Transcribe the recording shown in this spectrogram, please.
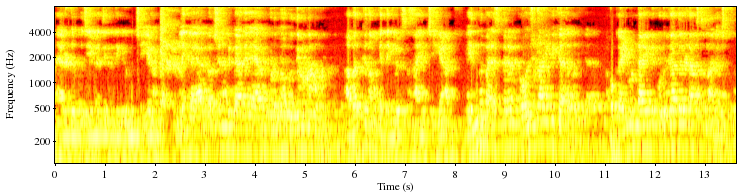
അയാളുടെ ഉപജീവനത്തിന് എന്തെങ്കിലും ചെയ്യണം. അല്ലെങ്കിൽ അയാൾ ഭക്ഷണം കിട്ടാതെ അയാൾ കുടുംബം ബുദ്ധിമുട്ടുന്നു അവർക്ക് നമുക്ക് എന്തെങ്കിലും ഒരു സഹായം ചെയ്യണം എന്ന് പരസ്പരം പ്രോത്സാഹിപ്പിക്കാത്തവർ. അപ്പൊ കഴിവുണ്ടായിട്ട് കൊടുക്കാത്തവരുടെ അവസ്ഥ ആലോചിച്ചു.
